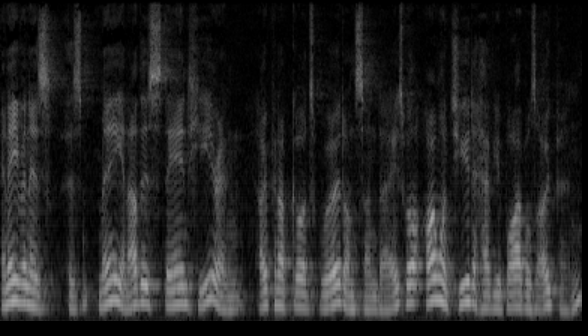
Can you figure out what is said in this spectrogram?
And even as, as me and others stand here and open up God's Word on Sundays, well, I want you to have your Bibles open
